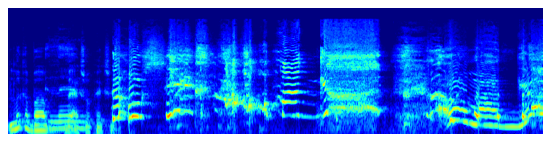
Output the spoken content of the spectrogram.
Look above And the actual picture. Oh shit! Oh my god! Oh my god!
